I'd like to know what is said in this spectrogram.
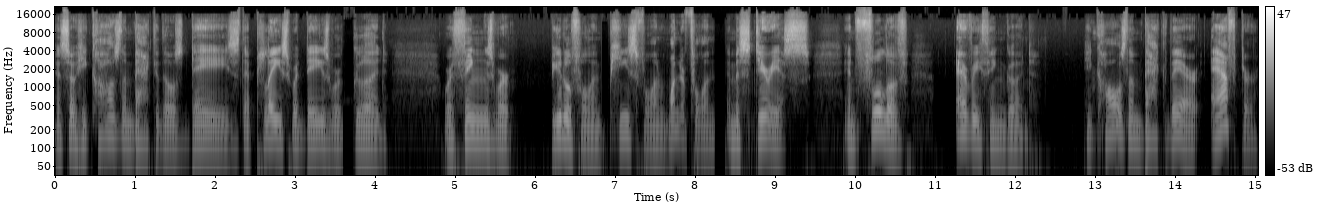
and so he calls them back to those days, that place where days were good, where things were beautiful and peaceful and wonderful and, mysterious and full of everything good. He calls them back there after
